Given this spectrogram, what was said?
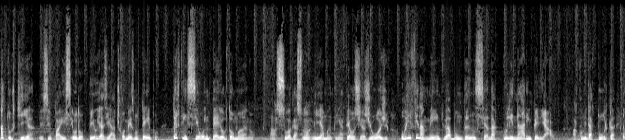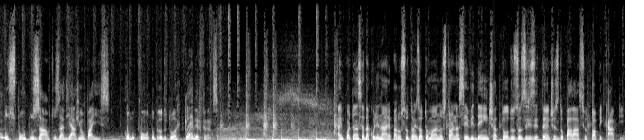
A Turquia, esse país europeu e asiático ao mesmo tempo, pertenceu ao Império Otomano. A sua gastronomia mantém até os dias de hoje o refinamento e a abundância da culinária imperial. A comida turca é um dos pontos altos da viagem ao país como conta o produtor Kleber França. A importância da culinária para os sultões otomanos torna-se evidente a todos os visitantes do Palácio Topkapi.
